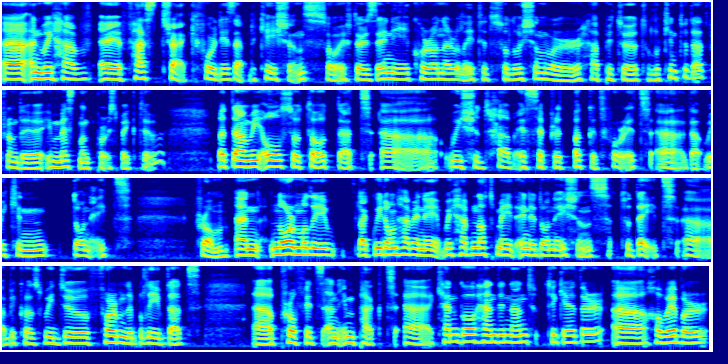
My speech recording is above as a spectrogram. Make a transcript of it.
Uh, and we have a fast track for these applications. So if there's any corona-related solution, we're happy to, to look into that from the investment perspective. But then we also thought that uh, we should have a separate bucket for it uh, that we can donate from. And normally, like we don't have any, we have not made any donations to date uh, because we do firmly believe that uh, profits and impact uh, can go hand in hand together. However,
